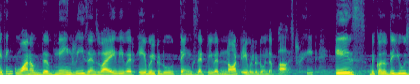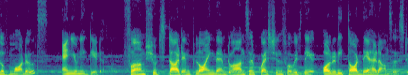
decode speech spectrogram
I think one of the main reasons why we were able to do things that we were not able to do in the past, right, is because of the use of models and unique data. Firms should start employing them to answer questions for which they already thought they had answers to.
